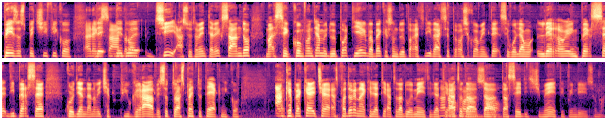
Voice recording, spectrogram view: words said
peso specifico dei de due sì assolutamente Alessandro ma se confrontiamo i due portieri vabbè che sono due pareti diverse però sicuramente se vogliamo l'errore per sé, di per sé quello di Andanovic è più grave sotto l'aspetto tecnico anche perché cioè, Raspadori non è che gli ha tirato da due metri, gli ha no, tirato no, da, so. da, da 16 metri, quindi insomma...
